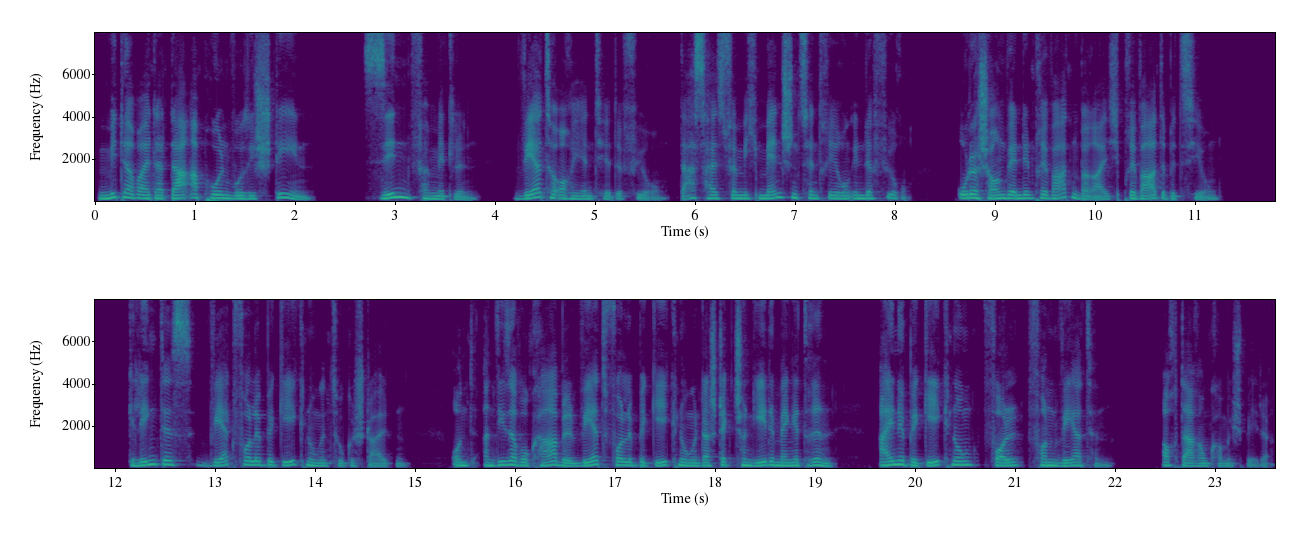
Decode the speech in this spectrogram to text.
Mitarbeiter da abholen, wo sie stehen, Sinn vermitteln, werteorientierte Führung. Das heißt für mich Menschenzentrierung in der Führung. Oder schauen wir in den privaten Bereich, private Beziehungen. Gelingt es, wertvolle Begegnungen zu gestalten, und an dieser Vokabel wertvolle Begegnungen, da steckt schon jede Menge drin. Eine Begegnung voll von Werten. Auch darum komme ich später.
